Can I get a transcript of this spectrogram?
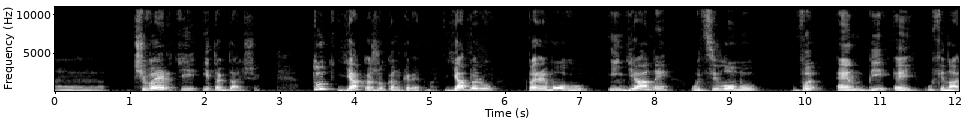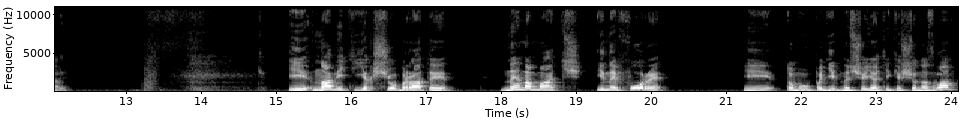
е, чверті і так далі. Тут я кажу конкретно: я беру перемогу Індіани у цілому в NBA у фіналі. І навіть якщо брати не на матч і не фори, і тому подібне, що я тільки що назвав,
